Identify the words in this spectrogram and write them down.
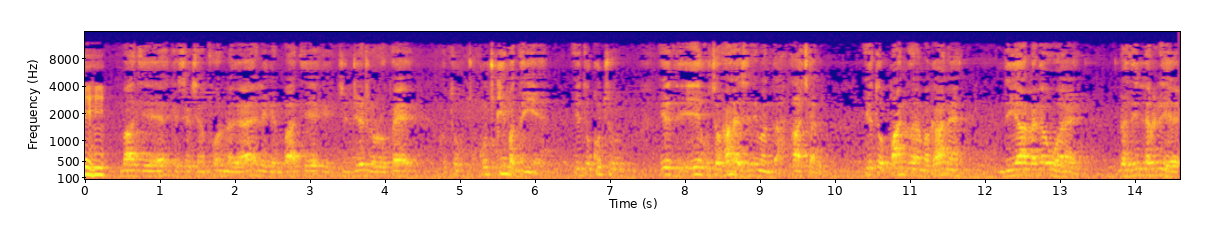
हैं। बात यह है कि सेक्शन फोर में गया है, लेकिन बात यह है कि डेढ़ करोड़ रुपए तो कुछ कीमत नहीं है। ये तो कुछ, ये ये चौखाना ऐसे नहीं बनता आजकल। ये तो पाँच मेरा मकान है दिया लगा हुआ है बेहतरीन लकड़ी है,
